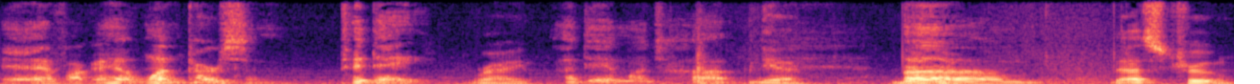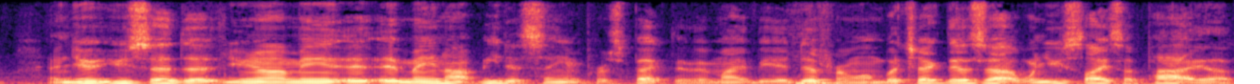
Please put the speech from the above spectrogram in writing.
yeah, if I can help one person today, Right. I did my job. Yeah. Um, That's true. And you, you said that, you know what I mean? It, it may not be the same perspective. It might be a different one. But check this out. When you slice a pie up,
